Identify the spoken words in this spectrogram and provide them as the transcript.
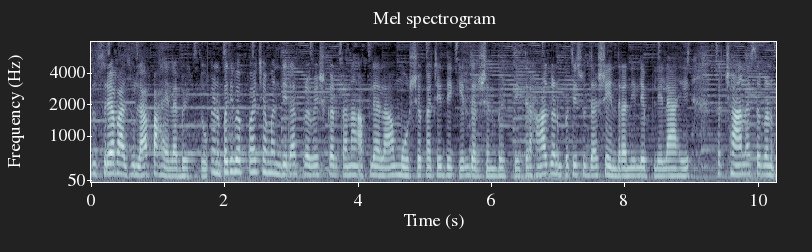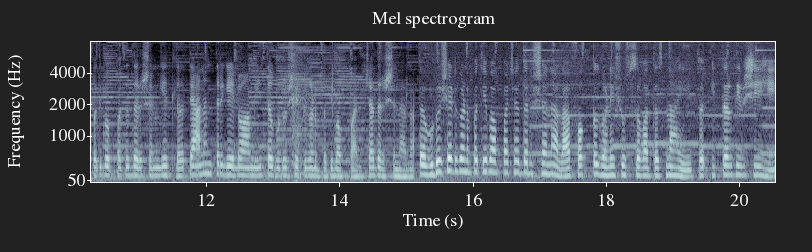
दुसऱ्या बाजूला पाहायला भेटतो. गणपती बाप्पाच्या मंदिरात प्रवेश करताना आपल्याला मोषकाचे देखील दर्शन भेटते. तर हा गणपती सुद्धा शेंद्राने लेपलेला आहे. तर छान असं गणपती बाप्पाचं दर्शन घेतलं. त्यानंतर गेलो आम्ही दगडूशेठ गणपती बाप्पाच्या दर्शनाला. दगडूशेठ गणपती बाप्पाच्या दर्शनाला फक्त गणेश उत्सवातच नाही तर इतर दिवशीही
